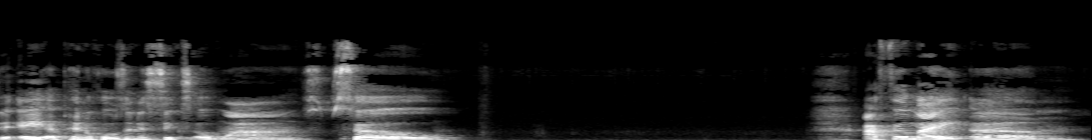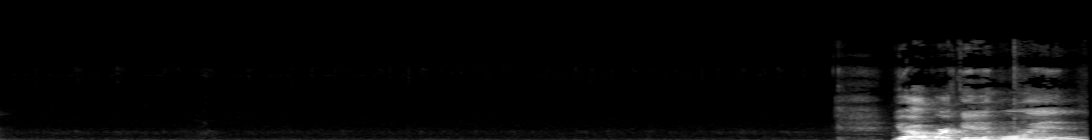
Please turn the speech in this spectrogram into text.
The Eight of Pentacles and the Six of Wands. So I feel like um y'all working on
